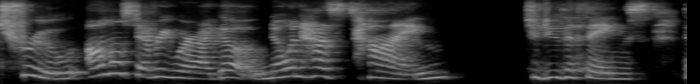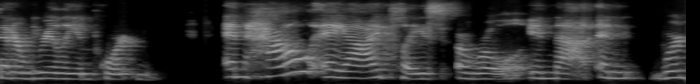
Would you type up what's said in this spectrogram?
true almost everywhere I go. No one has time to do the things that are really important. And how AI plays a role in that. And we're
